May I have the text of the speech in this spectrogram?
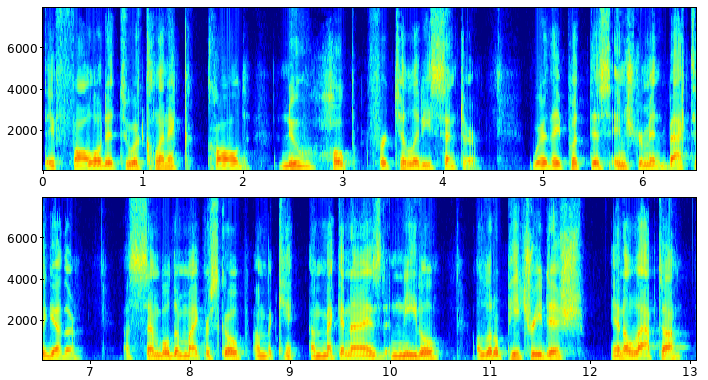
They followed it to a clinic called New Hope Fertility Center, where they put this instrument back together, assembled a microscope, a, mecha- a mechanized needle, a little petri dish, and a laptop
